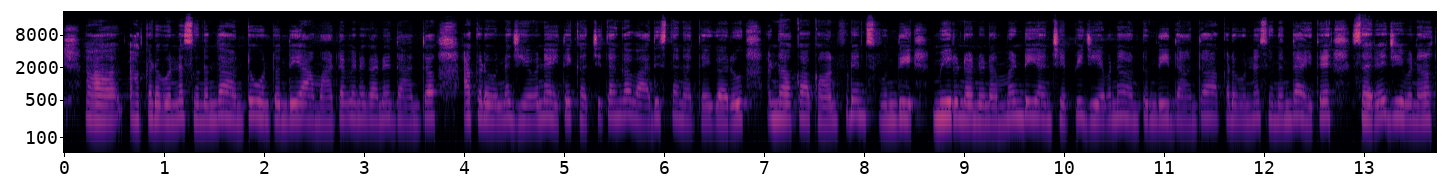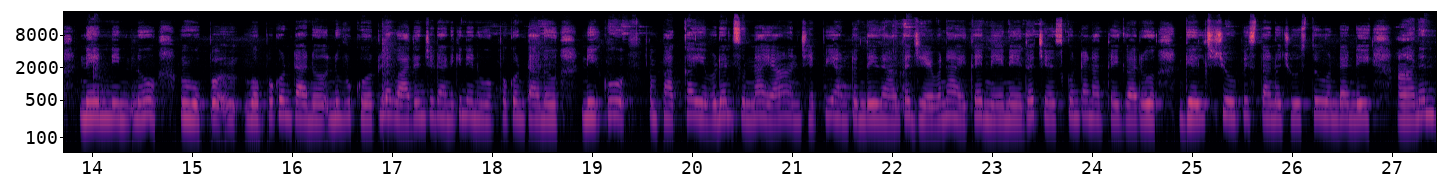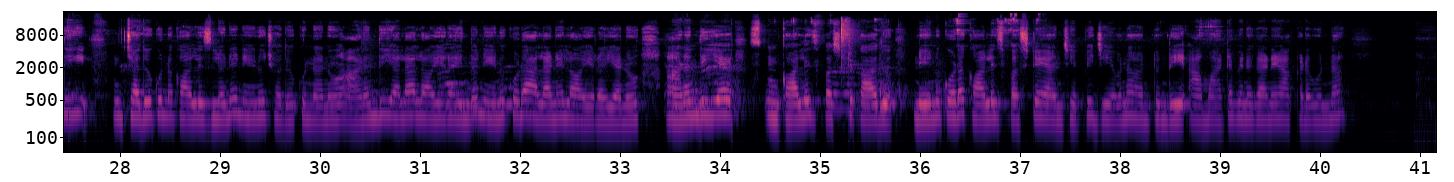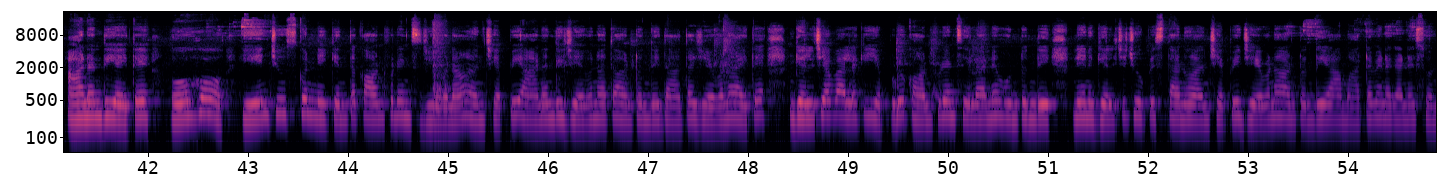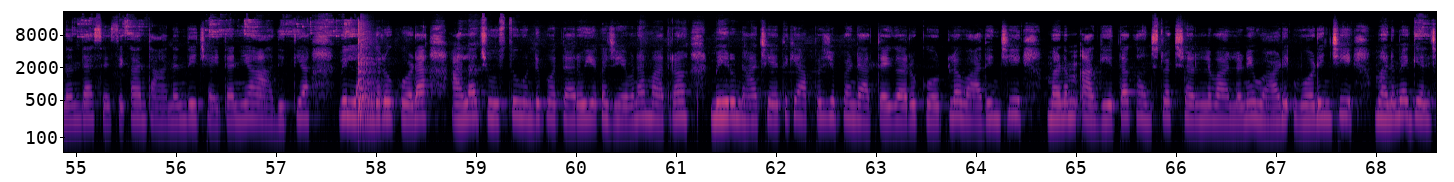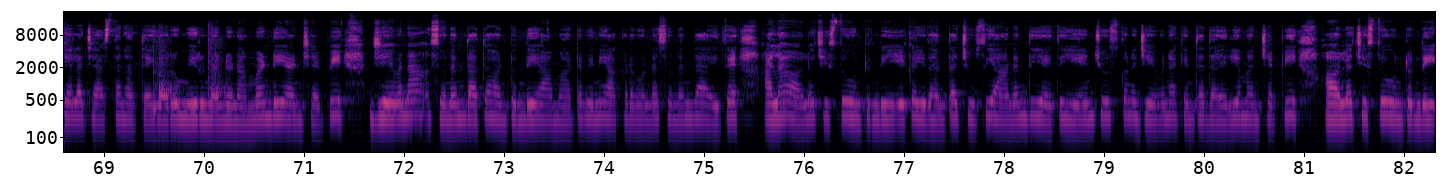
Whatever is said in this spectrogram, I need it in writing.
అక్కడ ఉన్న సునంద అంటూ ఉంటుంది. ఆ మాట వినగానే దాంతో అక్కడ ఉన్న జీవన అయితే ఖచ్చితంగా వాదిస్తాను అత్తయ్య గారు. నాకు ఆ కాన్ఫిడెన్స్ ఉంది. మీరు నన్ను నమ్మండి అని చెప్పి జీవన అంటుంది. దాంతో అక్కడ ఉన్న సునంద అయితే సరే జీవన నేను నిన్ను ఒప్పు ఒప్పుకుంటాను. నువ్వు కోర్టులో వాదించడానికి నేను ఒప్పుకుంటాను. నీకు పక్క ఎవిడెన్స్ ఉన్నాయా? అని చెప్పి అంటుంది. దాంతో జీవన అయితే నేనేదో చేసుకుంటాను అత్తయ్య గారు. గెలిచి చూపిస్తాను. చూస్తూ ఉండండి. ఆనంది చదువుకున్న కాలేజీలోనే నేను చదువుకున్నాను. ఆనంది ఎలా లాయర్ అయిందో నేను కూడా అలానే లాయర్ అయ్యాను. ఆనందియే కాలేజ్ ఫస్ట్ కాదు. నేను కూడా కాలేజ్ ఫస్టే అని చెప్పి జీవన అంటుంది. ఆ మాట వినగానే అక్కడ ఉన్న ఆనంది అయితే ఓహో ఏం చూసుకుని నీకు ఇంత కాన్ఫిడెన్స్ జీవన? అని చెప్పి ఆనంది జీవనతో అంటుంది. దాంతో జీవన అయితే గెలిచే వాళ్ళకి ఎప్పుడూ కాన్ఫిడెన్స్ ఇలానే ఉంటుంది. నేను గెలిచి చూపిస్తాను అని చెప్పి జీవన అంటుంది. ఆ మాట వినగానే సునంద శశికాంత్ ఆనంది చైతన్య ఆదిత్య వీళ్ళందరూ కూడా అలా చూస్తూ ఉండిపోతారు. ఇక జీవన మాత్రం మీరు నా చేతికి అప్పచెప్పండి అత్తయ్య గారు. కోర్టులో వాదించి మనం ఆ గీతా కన్స్ట్రక్షన్ వాళ్ళని వాడి ఓడించి మనమే గెలిచేలా చేస్తాను అత్తయ్య గారు. మీరు నన్ను నమ్మండి అని చెప్పి జీవన సునందతో అంటుంది. ఆ మాట విని అక్కడ ఉన్న సునంద అయితే అలా ఆలోచిస్తూ ఉంటుంది. ఇక ఇదంతా చూసి ఆనంది అయితే ఏం చూసుకుని జీవనకి ఇంత ధైర్యం అని చెప్పి ఆలోచిస్తూ ఉంటుంది.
